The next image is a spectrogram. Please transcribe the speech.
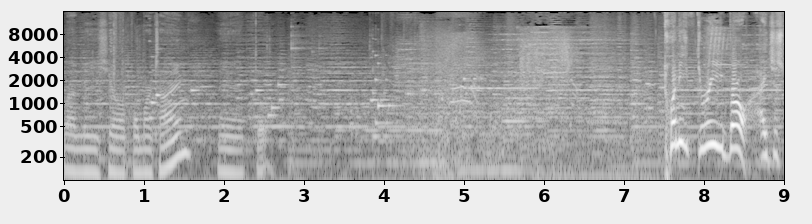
Let me heal up one more time. And Twenty-three, bro. I just,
